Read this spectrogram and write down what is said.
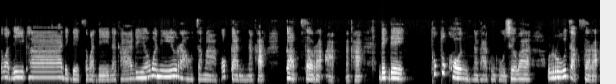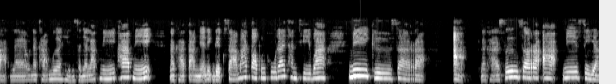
สวัสดีค่ะ เด็กๆ สวัสดีนะคะ เดี๋ยววันนี้เราจะมาพบกันนะคะ กับสระอะนะคะ เด็กๆทุกๆคนนะคะ คุณครูเชื่อว่า รู้จักสระอะแล้วนะคะ เมื่อเห็นสัญลักษณ์นี้ภาพนี้นะคะตามเนี้ยเด็กๆ สามารถตอบคุณครูได้ทันทีว่า นี่คือสระอะนะคะ ซึ่งสระอะมีเสียง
